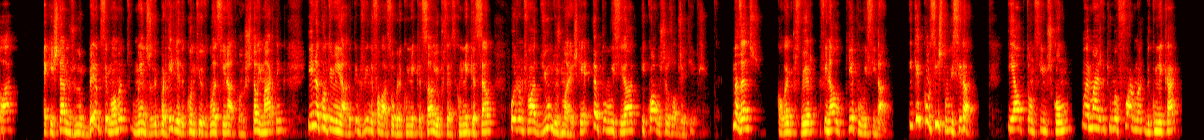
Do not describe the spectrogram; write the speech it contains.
Olá, aqui estamos no BMC Moment, momentos de partilha de conteúdo relacionado com gestão e marketing e na continuidade do que temos vindo a falar sobre a comunicação e o processo de comunicação, hoje vamos falar de um dos meios, que é a publicidade e qual os seus objetivos. Mas antes, convém perceber, afinal, o que é publicidade. Em que é que consiste publicidade? E é algo tão simples como, não é mais do que uma forma de comunicar,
